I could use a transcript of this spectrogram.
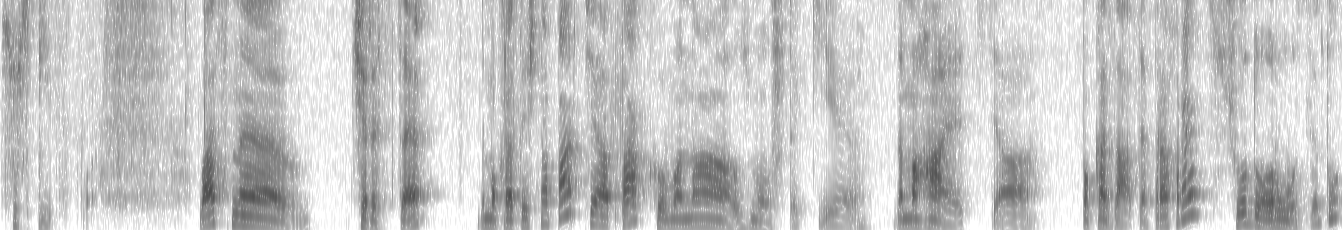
суспільство. Власне, через це демократична партія так вона знову ж таки намагається показати прогрес щодо розгляду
